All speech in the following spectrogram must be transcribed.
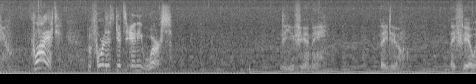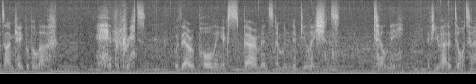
You. Quiet! Before this gets any worse. Do you fear me? They do. They fear what I'm capable of. Hypocrites. With their appalling experiments and manipulations. Tell me, if you had a daughter,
